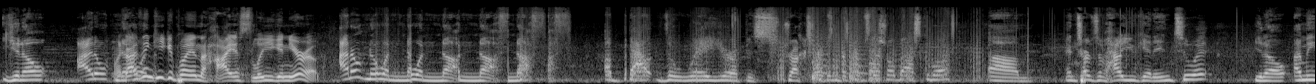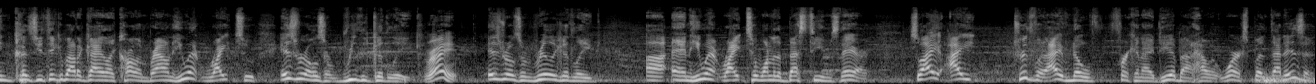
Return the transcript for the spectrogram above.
You know, I don't Like, know. I think he could play in the highest league in Europe. I don't know enough, enough, enough, enough about the way Europe is structured in professional basketball, um, in terms of how you get into it. You know, I mean, because you think about a guy like Carlon Brown, he went right to Israel's a really good league. Right. Israel's a really good league, uh, and he went right to one of the best teams there. So I, I truthfully, I have no freaking idea about how it works, but that is a,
